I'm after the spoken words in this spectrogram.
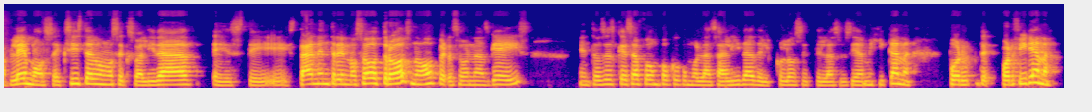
hablemos, existe la homosexualidad, este, están entre nosotros, ¿no? Personas gays, entonces, que esa fue un poco como la salida del closet de la sociedad mexicana, por, porfiriana.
